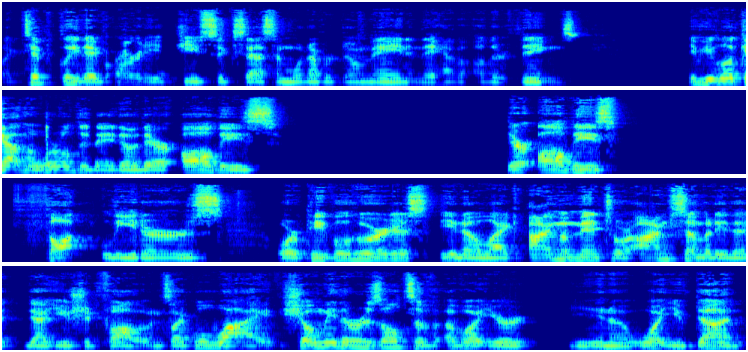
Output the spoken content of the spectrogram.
Like typically they've already achieved success in whatever domain and they have other things. If you look out in the world today though, there are all these there are all these thought leaders or people who are just, you know, like, I'm a mentor, I'm somebody that that you should follow. And it's like, well, why? Show me the results of, of what you're, you know, what you've done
